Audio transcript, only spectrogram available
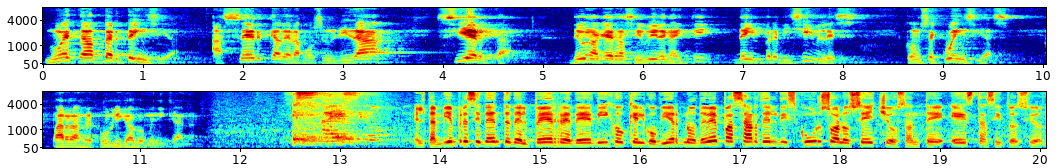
nuestra advertencia acerca de la posibilidad cierta de una guerra civil en Haití de imprevisibles consecuencias para la República Dominicana. El también presidente del PRD dijo que el gobierno debe pasar del discurso a los hechos ante esta situación.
